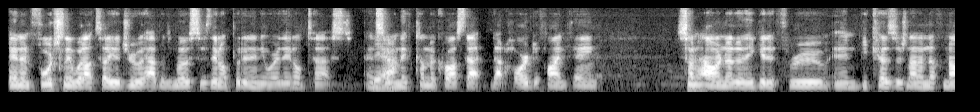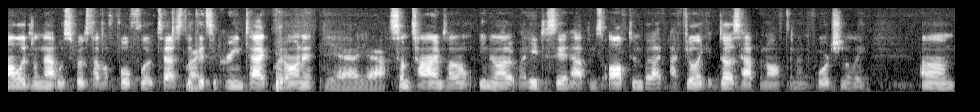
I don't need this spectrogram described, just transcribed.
and unfortunately, what I'll tell you, Drew, what happens most is they don't put it anywhere. They don't test. And so when they've come across that that hard to find thing, somehow or another they get it through. And because there's not enough knowledge on that, was supposed to have a full flow test. It Right. gets a green tag put on it. Yeah, yeah. Sometimes I don't, you know, I, I hate to say it happens often, but I, I feel like it does happen often, unfortunately. Um,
